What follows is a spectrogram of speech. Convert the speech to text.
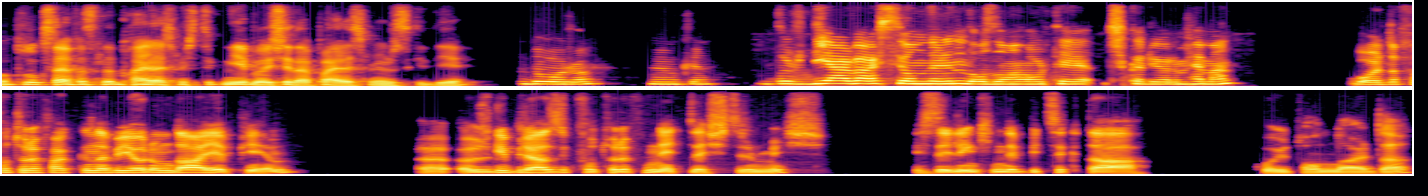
Topluluk sayfasında paylaşmıştık. Niye böyle şeyler paylaşmıyoruz ki diye. Doğru. Mümkün. Dur diğer versiyonlarını da o zaman ortaya çıkarıyorum hemen. Bu arada fotoğraf hakkında bir yorum daha yapayım. Ee, Özge birazcık fotoğrafı netleştirmiş. İzelinkinde bir tık daha koyu tonlarda.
